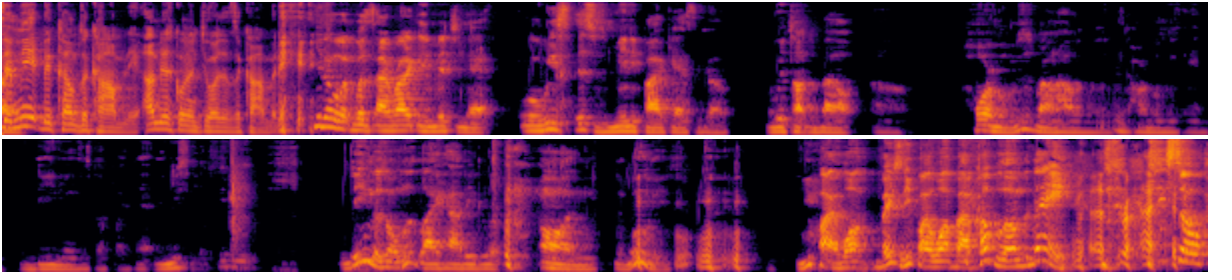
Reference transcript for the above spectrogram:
to me, it becomes a comedy. I'm just going to enjoy it as a comedy. you know what was ironically mentioned that? Well, we this was many podcasts ago. And we talked about uh, horror movies. This was around Halloween, horror movies and demons and stuff like that. And you demons don't look like how they look on the movies. You probably walk, basically, you probably walk by a couple of them today. That's right. so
